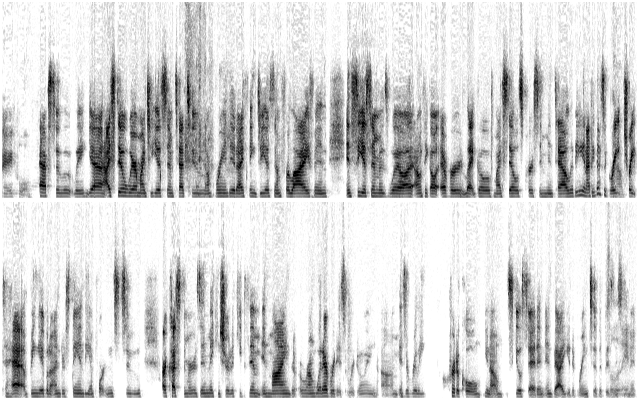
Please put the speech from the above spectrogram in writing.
very cool. Absolutely. Yeah, I still wear my GSM tattoo. I'm branded, I think GSM for life and and CSM as well. I, I, don't think I'll ever let go of my salesperson mentality. And I think that's a great wow. trait to have, being able to understand the importance to our customers and making sure to keep them in mind around whatever it is that we're doing um, is a really critical, you know, skill set and, and value to bring to the business Absolutely. unit.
